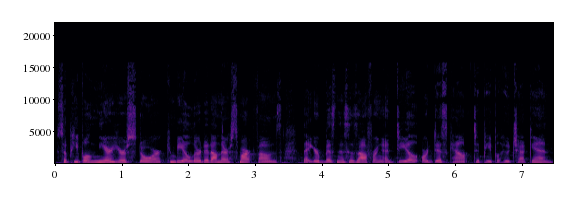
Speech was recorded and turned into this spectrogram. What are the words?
so people near your store can be alerted on their smartphones that your business is offering a deal or discount to people who check in.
